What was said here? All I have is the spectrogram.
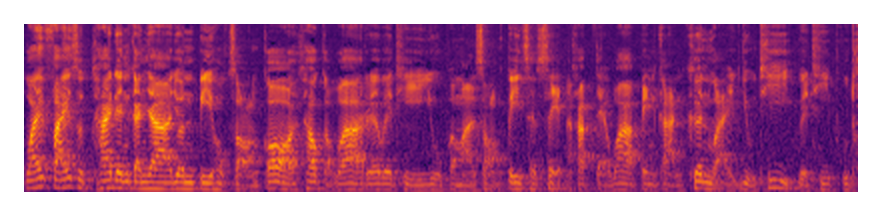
ไว้ไฟสุดท้ายเดือนกันยายนปี 62 ก็เท่ากับว่าเรือเวทีอยู่ประมาณ2ปีเศษนะครับ แต่ว่าเป็นการเคลื่อนไหวอยู่ที่เวทีภูท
